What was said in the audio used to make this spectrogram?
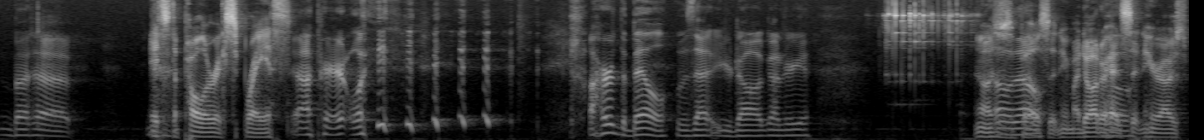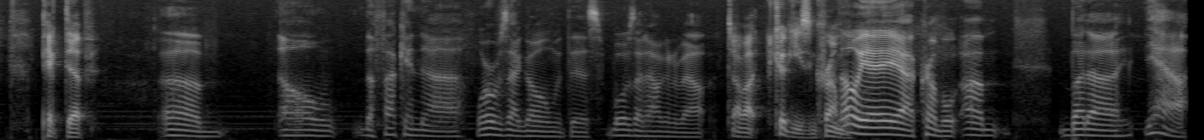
But uh, It's the Polar Express. apparently, I heard the bell. Was that your dog under you? No, it's Oh, just a bell sitting here. My daughter Oh. had sitting here. I was picked up. Um, oh, the fucking uh, where was I going with this? What was I talking about? Talking about cookies and Crumbl. Oh yeah, yeah, yeah, Crumbl. Um, but uh, yeah.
